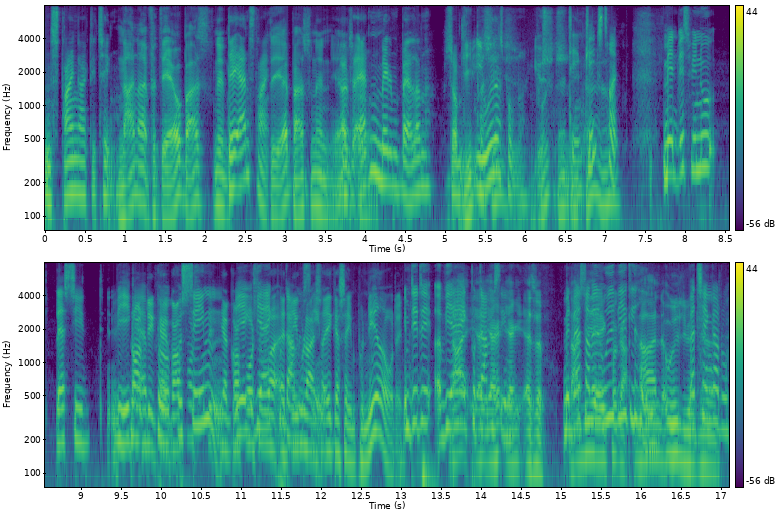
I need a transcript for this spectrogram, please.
en strengagtig ting? Nej, nej, for det er jo bare sådan en... Det er en streng. det er bare sådan en... Ja, altså er den mellem ballerne, som i udgangspunktet? Fuldstændig. Det er en G-streng. Men hvis vi nu, lad os sige, vi ikke Nå, er det på, på godt scenen. jeg kan godt forestille mig, at Nikolaj så ikke er så imponeret over det. Jamen det er det, og vi er ikke på gammel jeg, scene. jeg, altså, Men nej, hvad så vi er ved ude i virkeligheden? Nej, ude i Hvad virkeligheden. tænker du?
